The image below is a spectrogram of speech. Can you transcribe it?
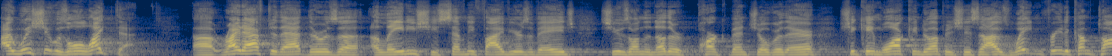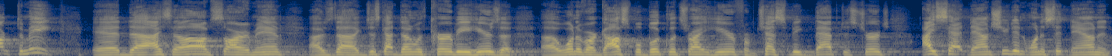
I wish it was all like that. Uh, right after that, there was a, a lady, she's 75 years of age. She was on another park bench over there. She came walking up and she said, I was waiting for you to come talk to me. And uh, I said, Oh, I'm sorry, man. I was, uh, just got done with Kirby. Here's a, uh, one of our gospel booklets right here from Chesapeake Baptist Church. I sat down. She didn't want to sit down, and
